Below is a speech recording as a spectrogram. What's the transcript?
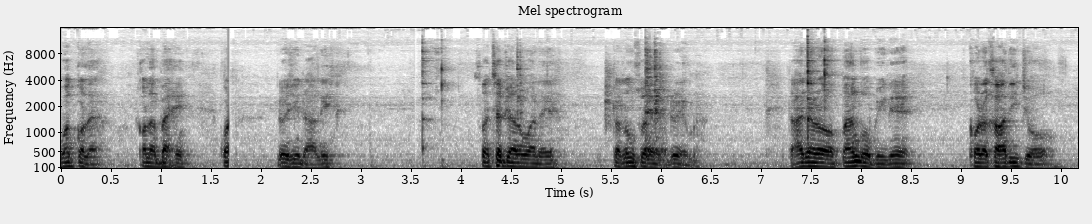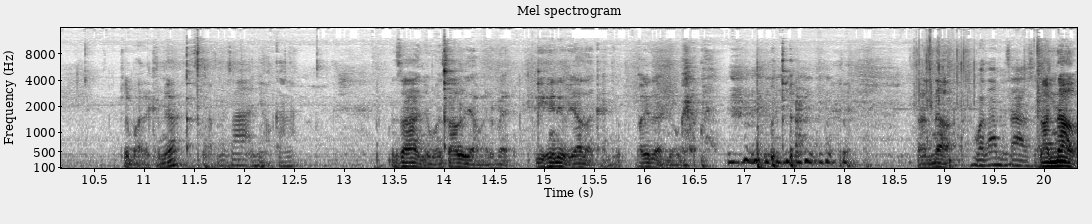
ဝတ်ကောလာကောလာဘဟင်လို့ရှင်ဒါလေးဆိုချက်ပြတော့ကလည်းတလုံးဆွဲလိုက်တွေ့ရမှာ ဒါကြတော့ပန်းကိုပီနဲ့ခေါ်ရခါတိကျော်ဖြစ်ပါတယ်ခင်ဗျာမစားအညောကန်းလားမစားရင်မစားလို့ရပါတယ်ဗျဒီဟင်းတွေကိုရတာခံလို့ဘာလို့လဲအညောကဒါနောက်ဘာသာမစားဆိုဒါနောက်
